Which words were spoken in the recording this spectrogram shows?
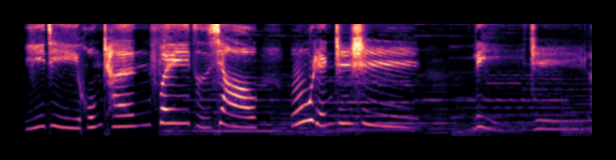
一骑红尘妃子笑，无人知是荔枝来。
